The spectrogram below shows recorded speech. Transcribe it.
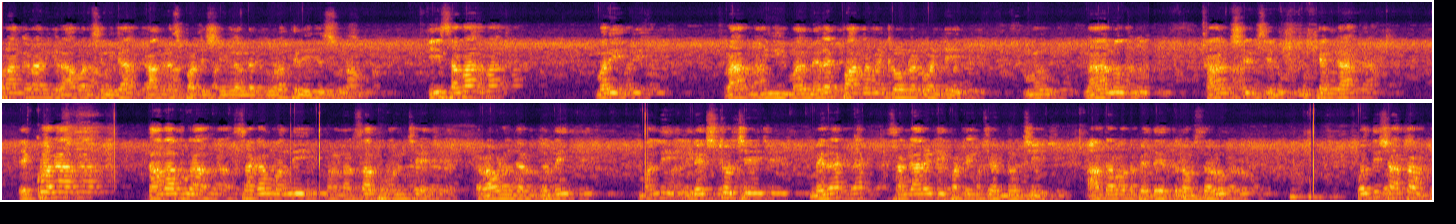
ప్రాంగణానికి రావాల్సిందిగా కాంగ్రెస్ పార్టీ శ్రేణులందరికీ కూడా తెలియజేస్తున్నాం. ఈ సభ మరి రా ఈ మన మెదక్ పార్లమెంట్లో ఉన్నటువంటి నాలుగు కాన్స్టిట్యున్సీలు ముఖ్యంగా ఎక్కువగా దాదాపుగా సగం మంది మన నర్సాపూర్ నుంచే రావడం జరుగుతుంది. మళ్ళీ నెక్స్ట్ వచ్చి మెదక్ సంగారెడ్డి పట్టించే నుంచి ఆ తర్వాత పెద్ద ఎత్తున వస్తారు. కొద్ది శాతం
